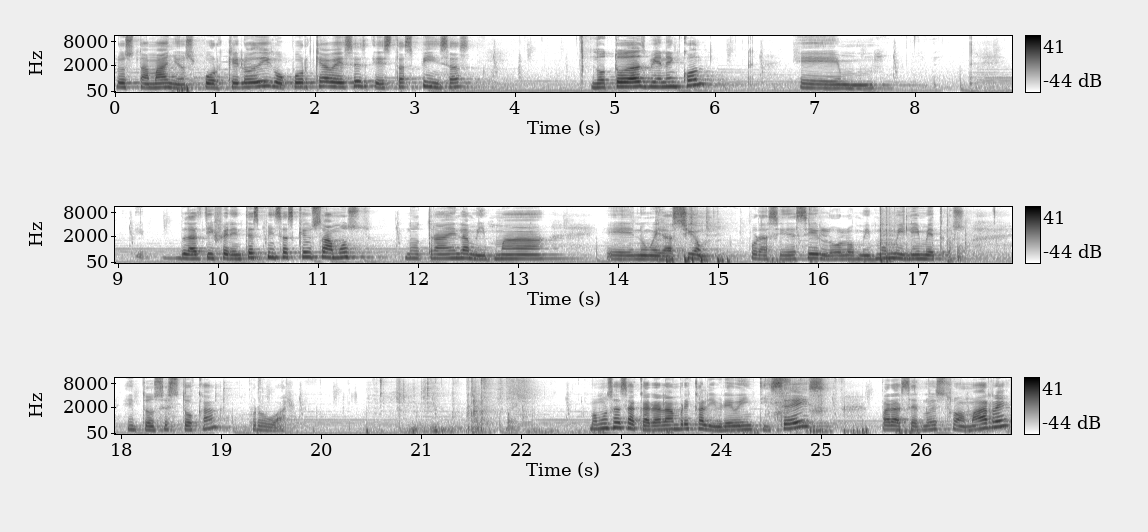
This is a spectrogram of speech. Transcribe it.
los tamaños ¿por qué lo digo? porque a veces estas pinzas no todas vienen con em, las diferentes pinzas que usamos no traen la misma eh, numeración, por así decirlo, los mismos milímetros. Entonces toca probar. vamos a sacar alambre calibre 26 para hacer nuestro amarre.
